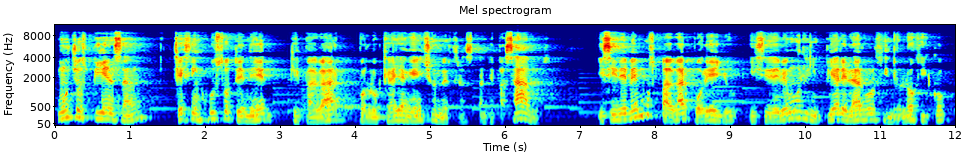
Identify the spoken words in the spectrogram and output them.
muchos piensan que es injusto tener que pagar por lo que hayan hecho nuestros antepasados. Y si debemos pagar por ello y si debemos limpiar el árbol genealógico,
